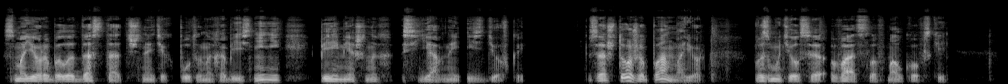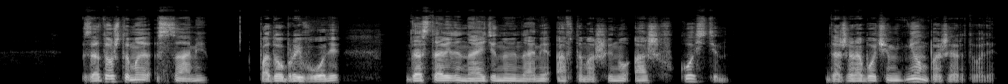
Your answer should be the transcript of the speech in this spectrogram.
С майора было достаточно этих путанных объяснений, перемешанных с явной издевкой. «За что же, пан майор?» — возмутился Вацлав Малковский. «За то, что мы сами, по доброй воле, доставили найденную нами автомашину аж в Костин. Даже рабочим днем пожертвовали.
